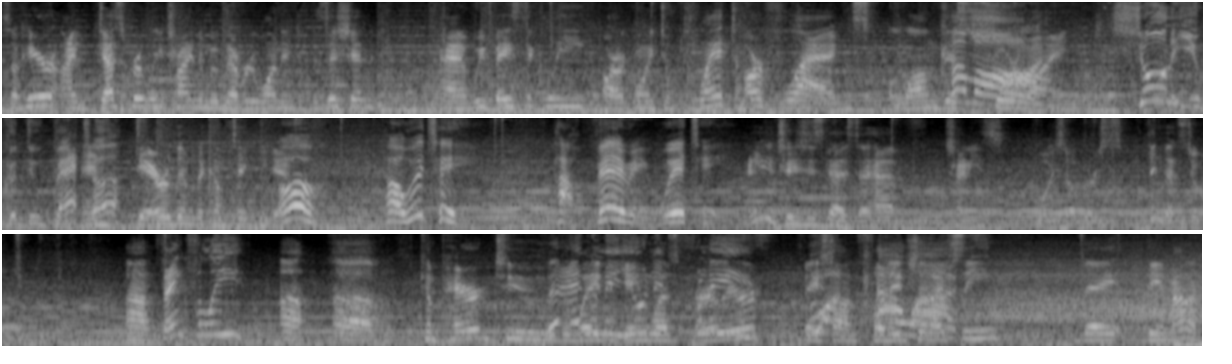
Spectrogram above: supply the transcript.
So here, I'm desperately trying to move everyone into position, and we basically are going to plant our flags along this Come on! shoreline Surely you could do better. and dare them to come take me down. Oh, how witty! How very witty! I need to change these guys to have Chinese voiceovers. I think that's doable. Uh, thankfully, uh, uh, compared to the, The way the game was unit earlier, based What on footage that I've seen, they the amount of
